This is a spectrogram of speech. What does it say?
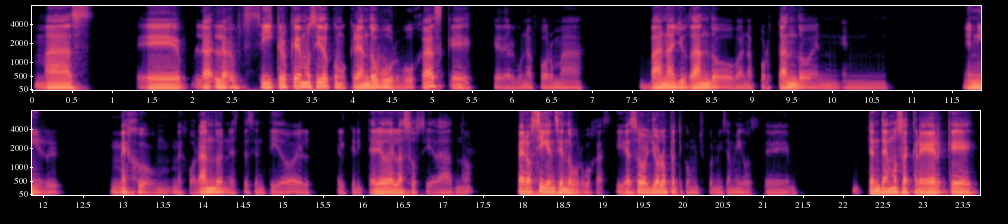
más... Eh, sí, creo que hemos ido como creando burbujas que, que de alguna forma van ayudando o van aportando en, en en ir mejorando en este sentido el, el criterio de la sociedad, ¿no? Pero siguen siendo burbujas y eso yo lo platico mucho con mis amigos. Eh, tendemos a creer que,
